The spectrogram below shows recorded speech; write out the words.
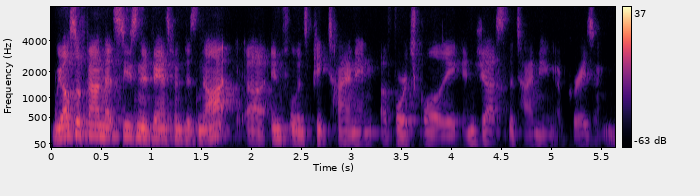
We also found that season advancement does not uh, influence peak timing of forage quality and just the timing of grazing.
